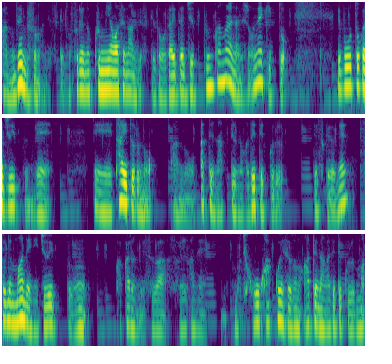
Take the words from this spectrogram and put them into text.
あの全部そうなんですけど、それの組み合わせなんですけど、だいたい10分間ぐらいなんでしょうね、きっと。で、冒頭が11分で、えータイトルのあのアテナっていうのが出てくるんですけどね、それまでに11分かかるんですが、それがね、もう超かっこいいんですよ、そのアテナが出てくる、ま、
